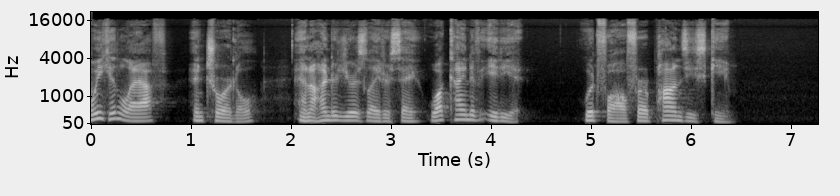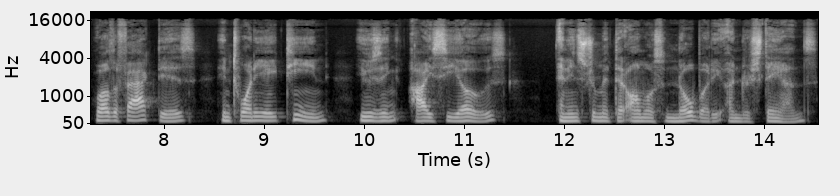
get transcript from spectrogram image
we can laugh and chortle, and a hundred years later say, what kind of idiot would fall for a Ponzi scheme? Well, the fact is, in 2018, using ICOs, an instrument that almost nobody understands,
